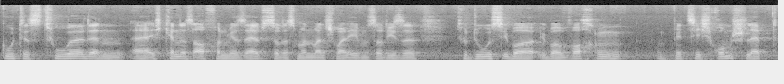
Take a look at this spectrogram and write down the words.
gutes Tool, denn äh, ich kenne das auch von mir selbst, so dass man manchmal eben so diese To-Dos über, über Wochen mit sich rumschleppt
